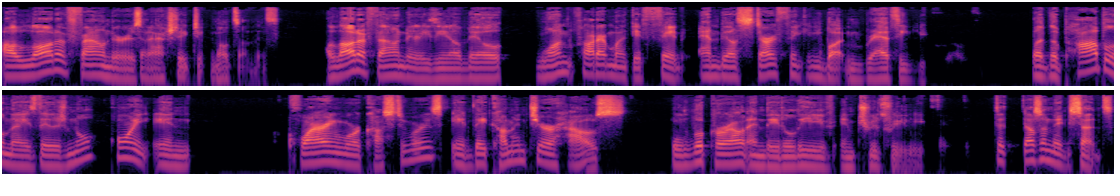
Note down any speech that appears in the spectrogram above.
A lot of founders, and I actually took notes on this, a lot of founders, you know, they'll want product market fit and they'll start thinking about revenue growth. But the problem is there's no point in acquiring more customers if they come into your house, they look around and they leave in two, three weeks. That doesn't make sense.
